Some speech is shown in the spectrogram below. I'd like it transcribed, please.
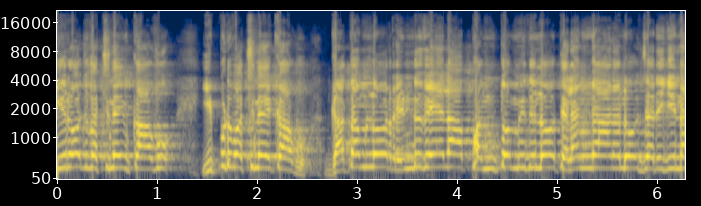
ఈరోజు వచ్చినవి కావు ఇప్పుడు వచ్చినవి కావు. గతంలో రెండు వేల పంతొమ్మిదిలో తెలంగాణలో జరిగిన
